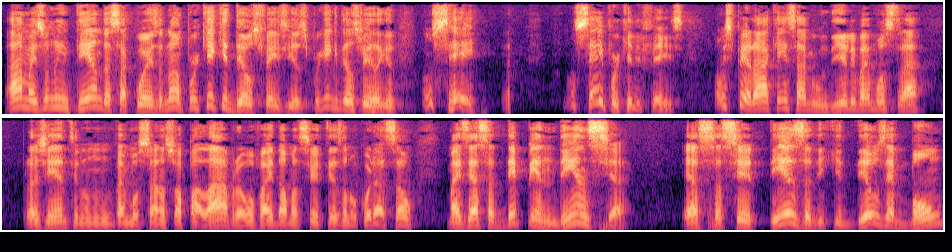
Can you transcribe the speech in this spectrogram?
Ah, mas eu não entendo essa coisa. Não, por que, que Deus fez isso? Por que, que Deus fez aquilo? Não sei. Não sei por que ele fez. Vamos esperar, quem sabe um dia ele vai mostrar para a gente, não vai mostrar na sua palavra, ou vai dar uma certeza no coração, mas essa dependência, essa certeza de que Deus é bom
